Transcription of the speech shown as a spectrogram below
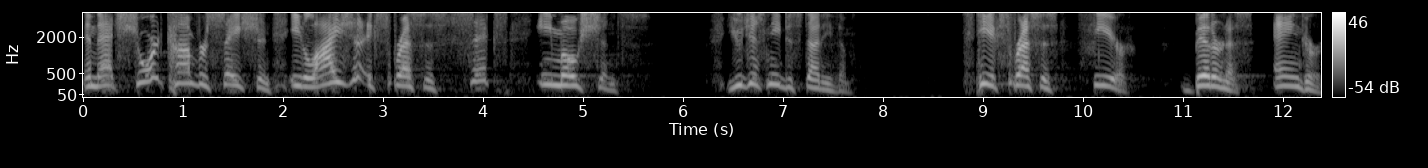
In that short conversation, Elijah expresses six emotions. You just need to study them. He expresses fear, bitterness, anger,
